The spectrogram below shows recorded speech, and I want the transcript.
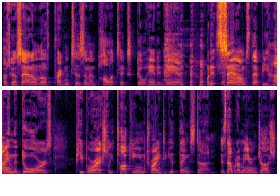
I was going to say, I don't know if pragmatism and politics go hand in hand, but it yeah. sounds that behind the doors, people are actually talking and trying to get things done. Is that what I'm hearing, Josh?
